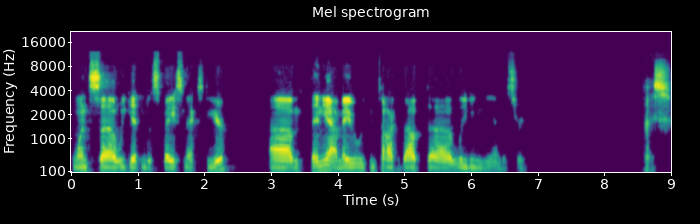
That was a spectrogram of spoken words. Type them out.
Once uh, we get into space next year, um, then yeah, maybe we can talk about uh, leading the industry. Nice.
